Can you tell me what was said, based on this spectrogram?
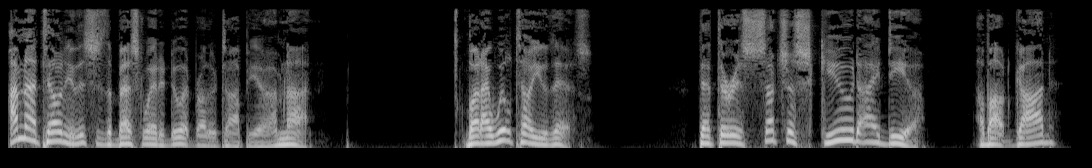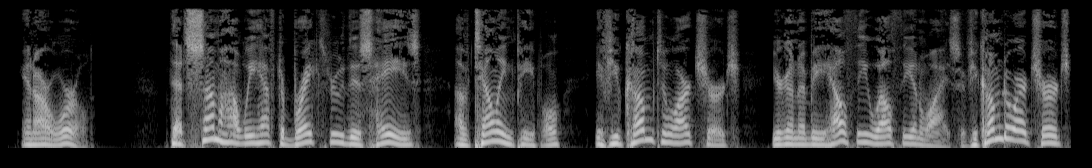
I'm not telling you this is the best way to do it, brother Tapia. I'm not. But I will tell you this that there is such a skewed idea about God in our world that somehow we have to break through this haze of telling people if you come to our church, you're going to be healthy, wealthy, and wise. If you come to our church,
